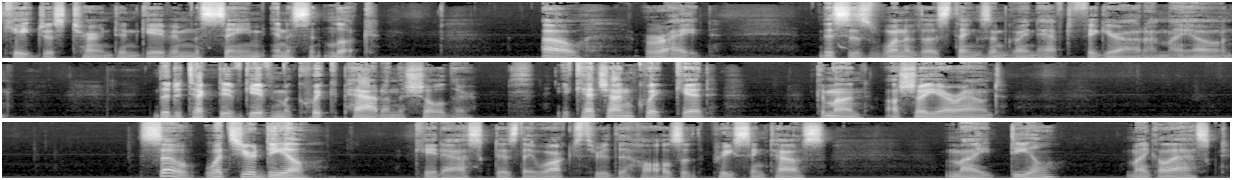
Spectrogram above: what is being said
Kate just turned and gave him the same innocent look. Oh, right. This is one of those things I'm going to have to figure out on my own. The detective gave him a quick pat on the shoulder. You catch on quick, kid. Come on, I'll show you around. So, what's your deal? Kate asked as they walked through the halls of the precinct house. My deal? Michael asked.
